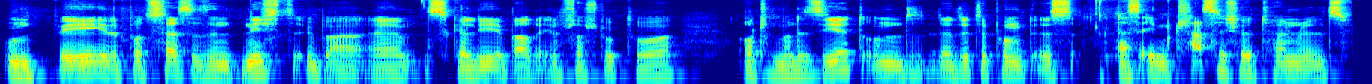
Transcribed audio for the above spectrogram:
Und B, ihre Prozesse sind nicht über äh, skalierbare Infrastruktur automatisiert. Und der dritte Punkt ist, dass eben klassische Terminals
